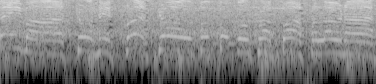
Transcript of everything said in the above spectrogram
Neymar scores his first goal for Football Club Barcelona.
